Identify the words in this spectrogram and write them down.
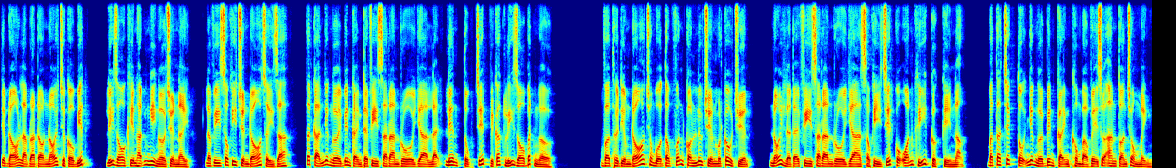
Tiếp đó Labrador nói cho cậu biết, lý do khiến hắn nghi ngờ chuyện này là vì sau khi chuyện đó xảy ra, tất cả những người bên cạnh đại phi Saran lại liên tục chết vì các lý do bất ngờ. Vào thời điểm đó trong bộ tộc vẫn còn lưu truyền một câu chuyện nói là đại phi Saranroya sau khi chết có oán khí cực kỳ nặng. Bà ta trách tội những người bên cạnh không bảo vệ sự an toàn cho mình.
